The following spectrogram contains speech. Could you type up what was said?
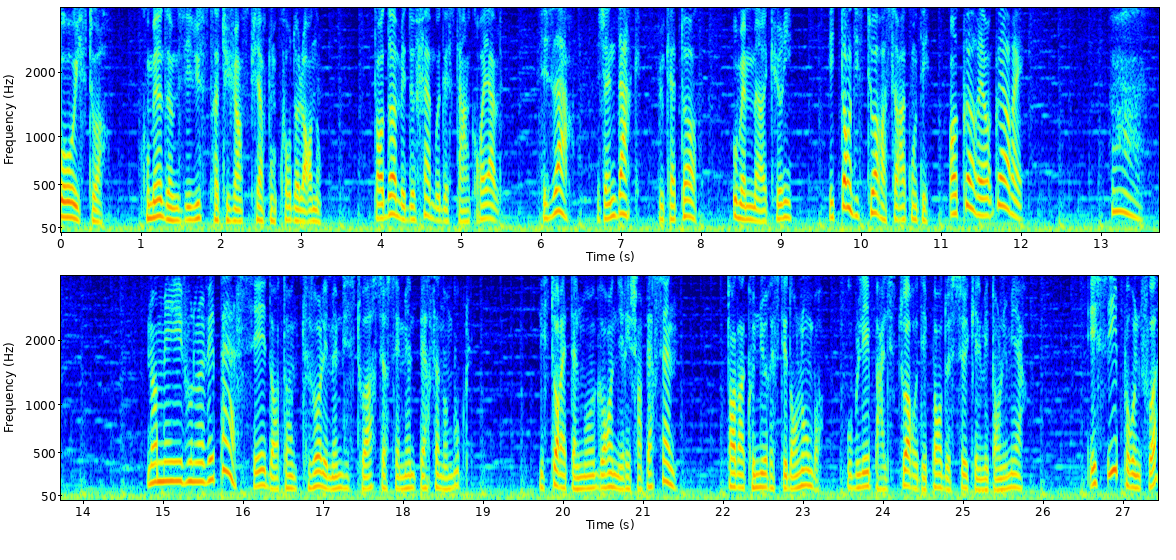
Oh histoire, combien d'hommes illustres as-tu vu inscrire ton cours de leur nom? Tant d'hommes et de femmes au destin incroyable. César, Jeanne d'Arc, Louis XIV, ou même Marie Curie. Et tant d'histoires à se raconter. Encore et encore et... Ah. Non mais vous n'en avez pas assez d'entendre toujours les mêmes histoires sur ces mêmes personnes en boucle. L'histoire est tellement grande et riche en personnes. Tant d'inconnus restés dans l'ombre, oubliés par l'histoire aux dépens de ceux qu'elle met en lumière. Et si, pour une fois,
